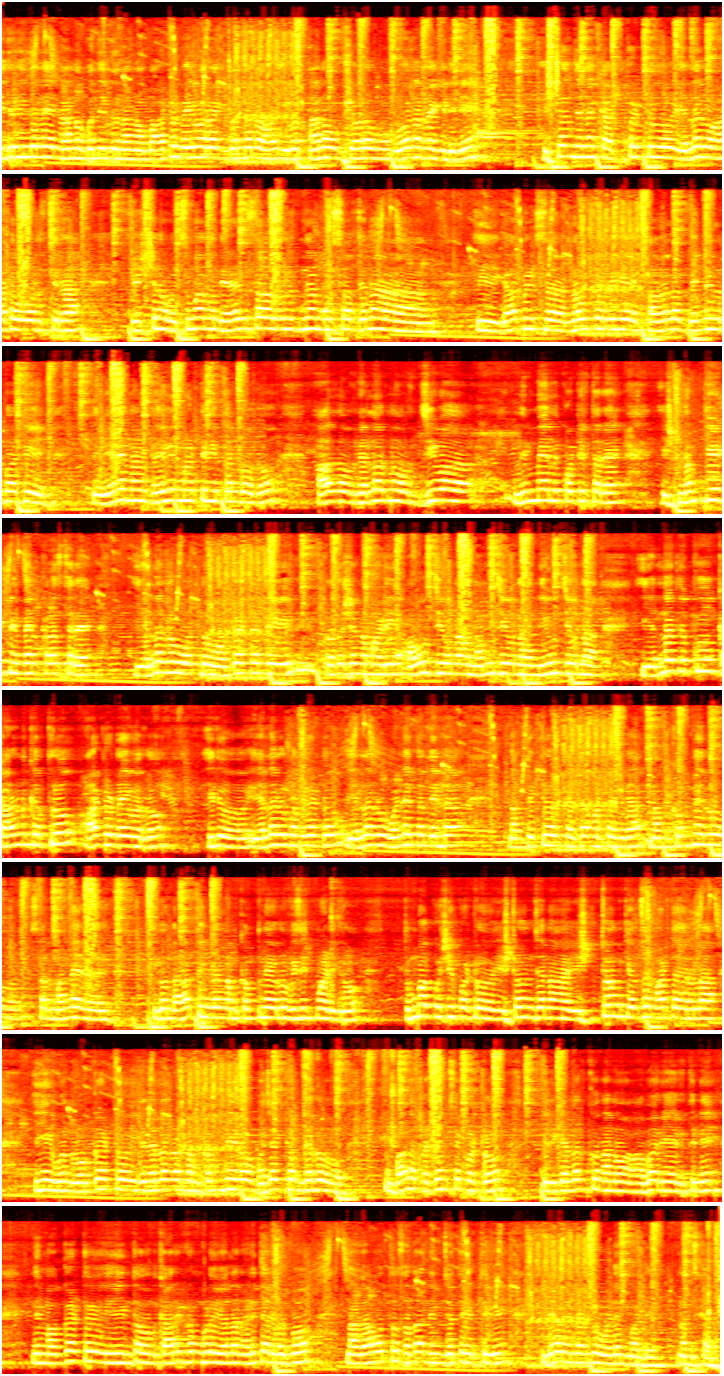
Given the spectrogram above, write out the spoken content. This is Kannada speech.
ಇದರಿಂದಲೇ ನಾನು ಬಂದಿದ್ದು. ನಾನು ಒಬ್ಬ ಆಟೋ ಡ್ರೈವರ್ ಆಗಿ ಬಂದನು. ಇವತ್ತು ನಾನು ಶೋರೂಮ್ ಓನರ್ ಆಗಿದ್ದೀನಿ. ಇಷ್ಟೊಂದು ಜನ ಕಷ್ಟಪಟ್ಟು ಎಲ್ಲರೂ ಆಟೋ ಓಡಿಸ್ತೀರ ಎಷ್ಟು ಜನ ಸುಮಾರು ಒಂದು ಎರಡು ಸಾವಿರದಿಂದ ಮೂರು ಸಾವಿರ ಜನ ಈ ಗಾರ್ಮೆಂಟ್ಸ್ ನೌಕರರಿಗೆ ತಾವೆಲ್ಲ ಬೆನ್ನೆಲುಬಾಗಿ ನೀವೇನೇ ನಾನು ಡ್ರೈವಿಂಗ್ ಮಾಡ್ತೀನಿ ಅಂತ ಅನ್ಬೋದು. ಆದರೆ ಅವ್ರನ್ನೆಲ್ಲರನ್ನೂ ಅವ್ರ ಜೀವ ನಿಮ್ಮ ಮೇಲೆ ಕೊಟ್ಟಿರ್ತಾರೆ. ಇಷ್ಟು ನಂಬಿಕೆ ಇಟ್ಟು ನಿಮ್ಮ ಮೇಲೆ ಕಳಿಸ್ತಾರೆ. ಎಲ್ಲರೂ ಒಂದು ಒಗ್ಗಟ್ಟಲ್ಲಿ ಪ್ರದರ್ಶನ ಮಾಡಿ, ಅವ್ರ ಜೀವನ ನಮ್ಮ ಜೀವನ, ನೀವು ಜೀವನ ಎಲ್ಲದಕ್ಕೂ ಕಾರಣಕರ್ತರು ಆಟೋ ಡ್ರೈವರು ಇದು ಎಲ್ಲರೂ ಬಂದ್ಕೊಂಡು, ಎಲ್ಲರೂ ಒಳ್ಳೆ ತಂದಿಂದ ನಮ್ಮ ತಿಪ್ಪೂರಲ್ಲಿ ಕೆಲಸ ಮಾಡ್ತಾ ಇದ್ದೀರಾ. ನಮ್ಮ ಕಂಪ್ನಿಯವರು ಸರ್, ಮೊನ್ನೆ ಇದೊಂದು ಆರು ತಿಂಗಳಲ್ಲಿ ನಮ್ಮ ಕಂಪ್ನಿಯವರು ವಿಸಿಟ್ ಮಾಡಿದರು. ತುಂಬ ಖುಷಿಪಟ್ಟರು ಇಷ್ಟೊಂದು ಜನ, ಇಷ್ಟೊಂದು ಕೆಲಸ ಮಾಡ್ತಾ ಇರಲ್ಲ ಈ ಒಂದು ಒಗ್ಗಟ್ಟು, ಇದನ್ನೆಲ್ಲ ನೋಡಿ ನಮ್ಮ ಕಂಪ್ನಿಯವರು ಬಜೆಟ್ ಕಂಪ್ನಿಯವರು ಭಾಳ ಪ್ರಶಂಸೆ ಪಟ್ಟರು ಇದಕ್ಕೆಲ್ಲರಿಗೂ ನಾನು ಇರ್ತೀನಿ. ನಿಮ್ಮ ಒಗ್ಗಟ್ಟು ಇಂಥ ಒಂದು ಕಾರ್ಯಕ್ರಮಗಳು ಇವೆಲ್ಲ ನಡೀತಾ ಇರಬೇಕು. ನಾವು ಯಾವತ್ತೂ ಸದಾ ನಿಮ್ಮ ಜೊತೆ ಇರ್ತೀವಿ. ದೇವರೆಲ್ಲರಿಗೂ ಒಳ್ಳೇದು ಮಾಡಿ ನಮಸ್ಕಾರ.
